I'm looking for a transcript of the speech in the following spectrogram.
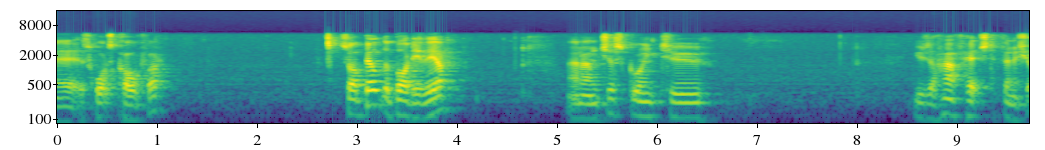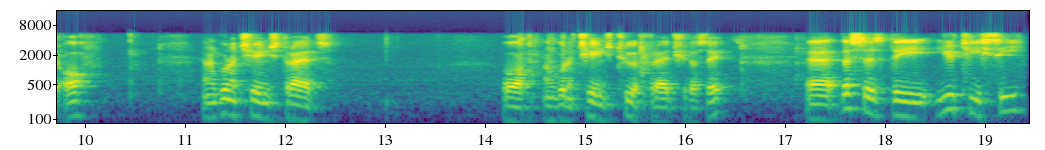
uh, is what's called for. So I've built the body there and I'm just going to use a half hitch to finish it off and I'm going to change threads or I'm going to change to a thread should I say. Uh, this is the UTC,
